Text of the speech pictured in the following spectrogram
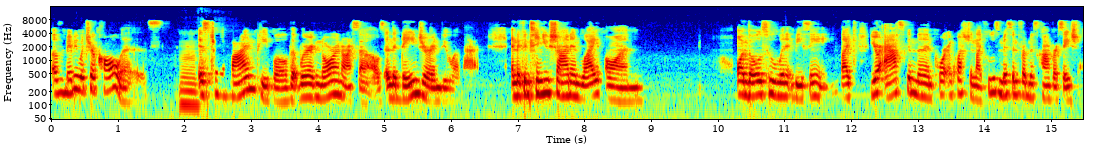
of maybe what your call is mm. is to remind people that we're ignoring ourselves and the danger in doing that and to continue shining light on on those who wouldn't be seen like you're asking the important question like who's missing from this conversation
